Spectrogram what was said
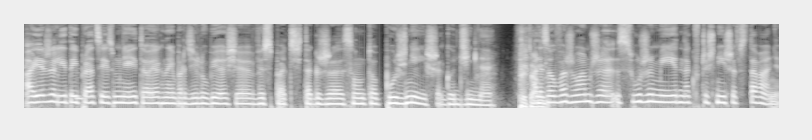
A jeżeli tej pracy jest mniej, to jak najbardziej lubię się wyspać, także są to późniejsze godziny. Pytam, Ale zauważyłam, że służy mi jednak wcześniejsze wstawanie.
